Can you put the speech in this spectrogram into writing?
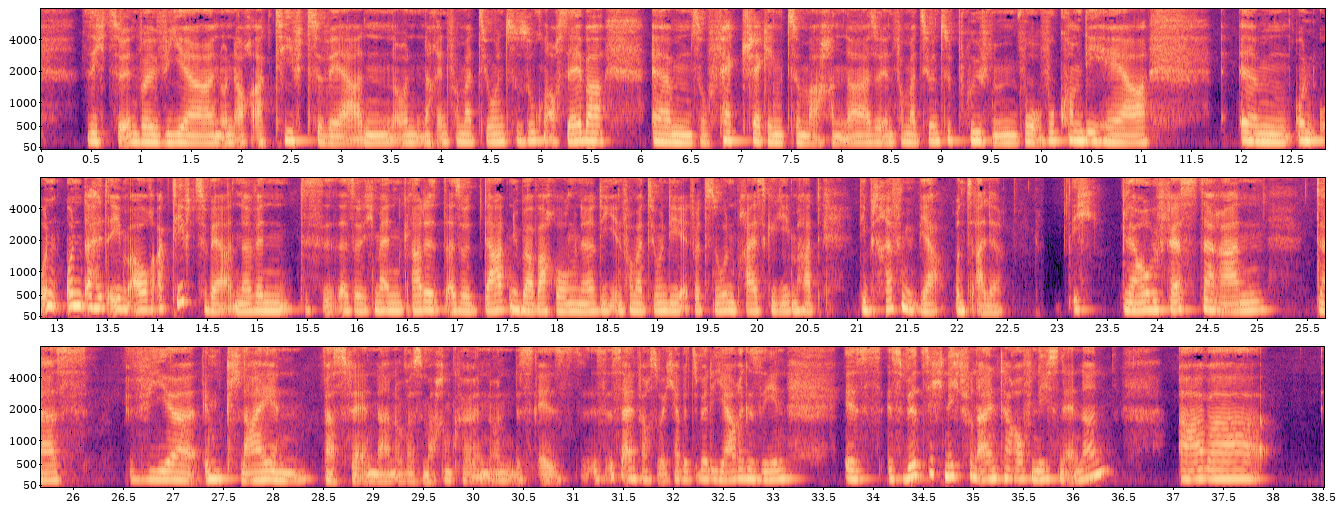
sich zu involvieren und auch aktiv zu werden und nach Informationen zu suchen, auch selber ähm, so Fact-Checking zu machen, ne? also Informationen zu prüfen, wo, wo kommen die her, ähm, und, und, und halt eben auch aktiv zu werden. Ne? Wenn das, also ich meine, gerade also Datenüberwachung, ne, die Informationen, die Edward Snowden preisgegeben hat, die betreffen ja uns alle. Ich glaube fest daran, dass wir im Kleinen was verändern und was machen können. Und es, es, es ist einfach so. Ich habe jetzt über die Jahre gesehen, es, es wird sich nicht von einem Tag auf den nächsten ändern, aber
